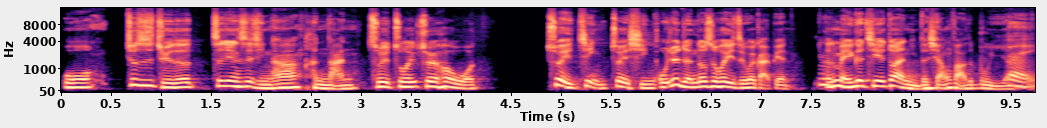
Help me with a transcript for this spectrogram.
我就是觉得这件事情它很难，所以最最后我最近最新，我觉得人都是会一直会改变，可是每一个阶段你的想法是不一样的。对，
